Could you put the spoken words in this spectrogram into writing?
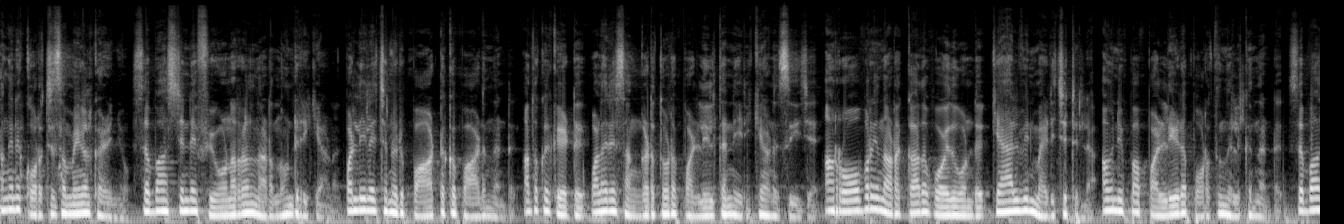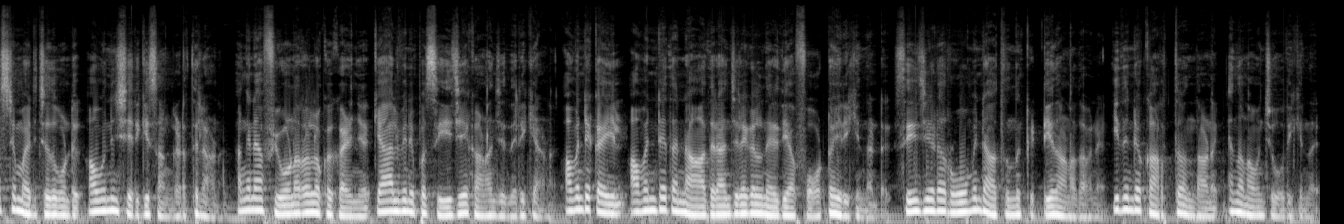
അങ്ങനെ കുറച്ച് സമയങ്ങൾ കഴിഞ്ഞു. സെബാസ്റ്റ്യന്റെ ഫ്യൂണറൽ നടന്നുകൊണ്ടിരിക്കുകയാണ്. പള്ളിയിലച്ഛൻ ഒരു പാട്ടൊക്കെ പാടുന്നുണ്ട്. അതൊക്കെ കേട്ട് വളരെ സങ്കടത്തോടെ പള്ളിയിൽ തന്നെ ഇരിക്കുകയാണ് സീജെ ആ റോബറി നടക്കാതെ പോയതുകൊണ്ട് കാൽവിൻ മരിച്ചിട്ടില്ല. അവനിപ്പോ ആ പള്ളിയുടെ പുറത്ത് നിൽക്കുന്നുണ്ട്. സെബാസ്റ്റ്യൻ മരിച്ചതുകൊണ്ട് അവനും ശരിക്കും സങ്കടത്തിലാണ്. അങ്ങനെ ആ ഫ്യൂണറൽ ഒക്കെ കഴിഞ്ഞ് കാൽവിൻ ഇപ്പൊ സീജയെ കാണാൻ ചെന്നിരിക്കുകയാണ്. അവന്റെ കയ്യിൽ അവന്റെ തന്നെ ആദരാഞ്ജലികൾ എഴുതിയ ഫോട്ടോ ഇരിക്കുന്നുണ്ട്. സീജയുടെ റൂമിന്റെ അകത്തുനിന്ന് കിട്ടിയതാണ് അതവന്. ഇതിന്റെ ഒക്കെ അർത്ഥം എന്താണ് എന്നാണ് അവൻ ചോദിക്കുന്നത്.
